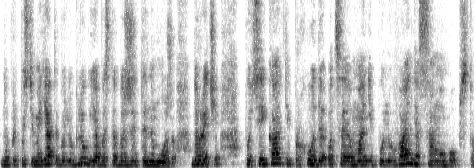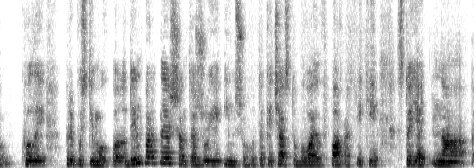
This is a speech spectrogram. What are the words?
ну, припустимо, я тебе люблю, я без тебе жити не можу. До речі, по цій карті проходить оце маніпулювання самогубством, коли, припустимо, один партнер шантажує іншого. Таке часто буває в парах, які стоять на е,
